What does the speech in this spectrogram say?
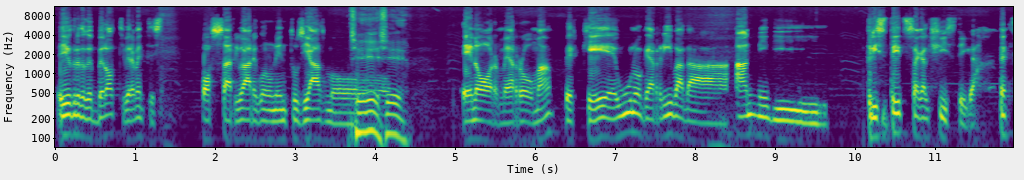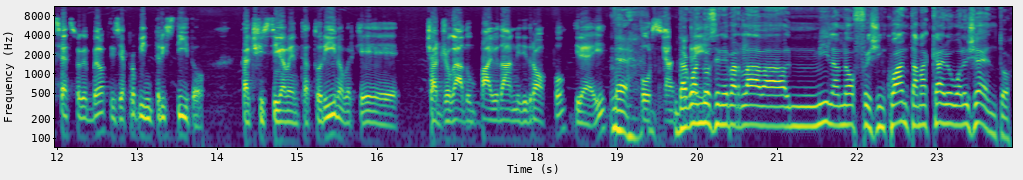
E io credo che Belotti veramente possa arrivare con un entusiasmo enorme a Roma perché è uno che arriva da anni di tristezza calcistica, nel senso che Belotti si è proprio intristito calcisticamente a Torino perché ci ha giocato un paio d'anni di troppo, direi. Eh, Forse anche da quando tre. se ne parlava il Milan offre 50, Maccario vuole 100.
